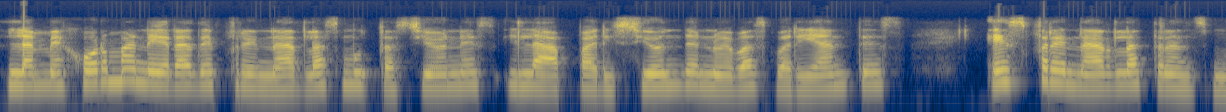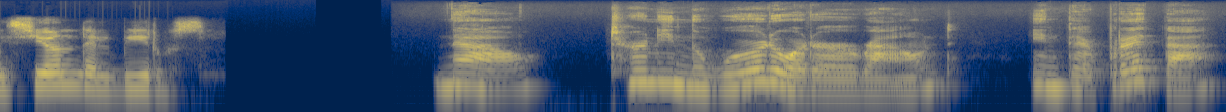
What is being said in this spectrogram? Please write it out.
La mejor manera de frenar las mutaciones y la aparición de nuevas variantes es frenar la transmisión del virus. Now, turning the word order around, interpreta,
